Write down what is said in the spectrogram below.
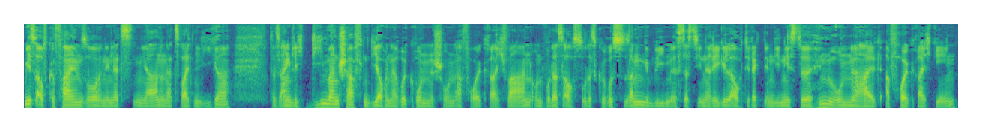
mir ist aufgefallen, so in den letzten Jahren in der zweiten Liga, dass eigentlich die Mannschaften, die auch in der Rückrunde schon erfolgreich waren und wo das auch so das Gerüst zusammengeblieben ist, dass die in der Regel auch direkt in die nächste Hinrunde halt erfolgreich gehen.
